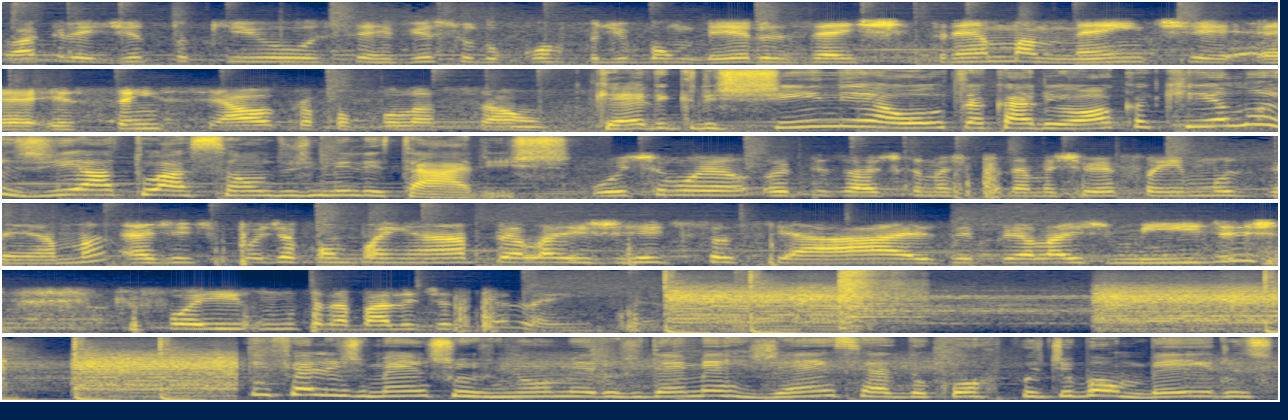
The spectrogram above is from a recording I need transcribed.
Eu acredito que o serviço do Corpo de Bombeiros é extremamente é, essencial para a população. Kelly Cristine é outra carioca que elogia a atuação dos militares. O último episódio que nós pudemos ver foi em Muzema. A gente pôde acompanhar pelas redes sociais e pelas mídias, foi um trabalho de excelência. Infelizmente, os números de emergência do Corpo de Bombeiros,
